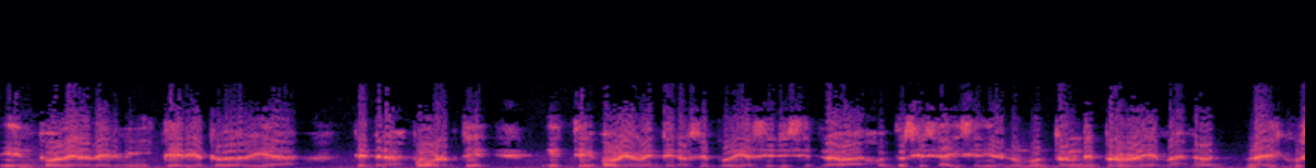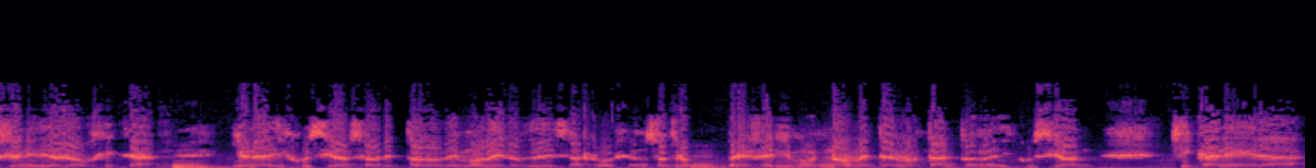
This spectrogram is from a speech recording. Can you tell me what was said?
en poder del Ministerio todavía de Transporte, este, obviamente no se podía hacer ese trabajo. Entonces ahí se dieron un montón de problemas, ¿no? Una discusión ideológica y una discusión sobre todo de modelos de desarrollo. Nosotros preferimos no meternos tanto en la discusión chicanera,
